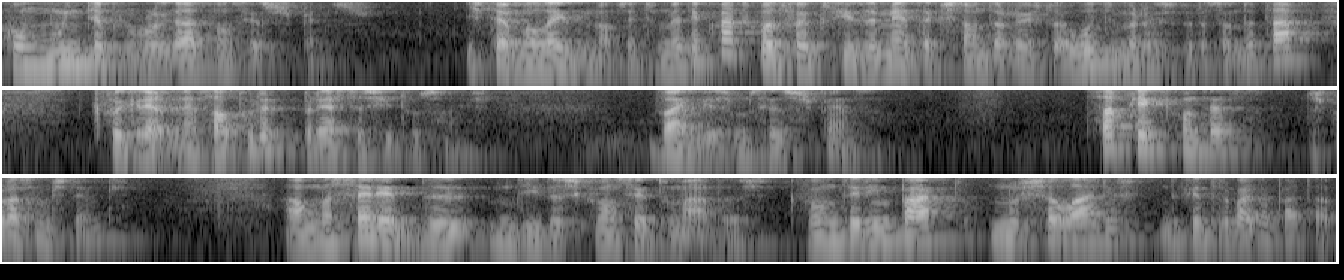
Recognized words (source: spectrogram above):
com muita probabilidade vão ser suspensos. Isto é uma lei de 1994, quando foi precisamente a questão da a última reestruturação da TAP, que foi criada nessa altura para estas situações. Vai mesmo ser suspensa. Sabe o que é que acontece nos próximos tempos? Há uma série de medidas que vão ser tomadas que vão ter impacto nos salários de quem trabalha para a TAP.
